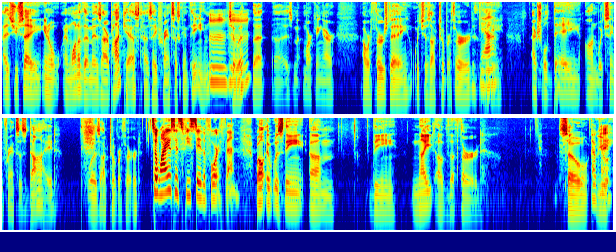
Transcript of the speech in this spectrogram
as you say, you know, and one of them is our podcast has a Franciscan theme to it that uh, is marking our our Thursday, which is October third. Yeah. The actual day on which Saint Francis died was October third. So why is his feast day the fourth then? Well, it was the um, the night of the third. So you- Okay.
